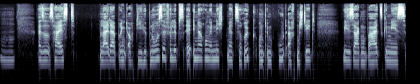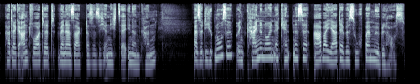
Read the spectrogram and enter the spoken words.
Mhm. Also das heißt, Leider bringt auch die Hypnose Philipps Erinnerungen nicht mehr zurück und im Gutachten steht, wie Sie sagen, wahrheitsgemäß hat er geantwortet, wenn er sagt, dass er sich an nichts erinnern kann. Also die Hypnose bringt keine neuen Erkenntnisse, aber ja der Besuch beim Möbelhaus.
